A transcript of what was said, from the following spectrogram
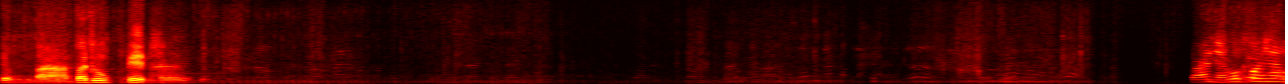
ต้มปลาปลาดุกเป็ดเลย ปลาอย่างบ่ค่อยยัง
